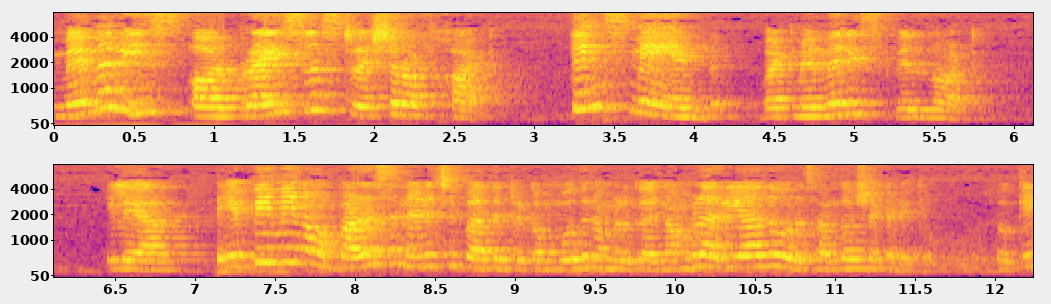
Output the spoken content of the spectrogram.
Memories are priceless treasure of heart. Things may end, but memories will not. இல்லையா? எப்பயுமே நம்ம பழச நினைச்சு பார்த்துட்டு இருக்கும் போது நம்மளுக்கு நம்மள அறியாத ஒரு சந்தோஷம் கிடைக்கும். ஓகே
